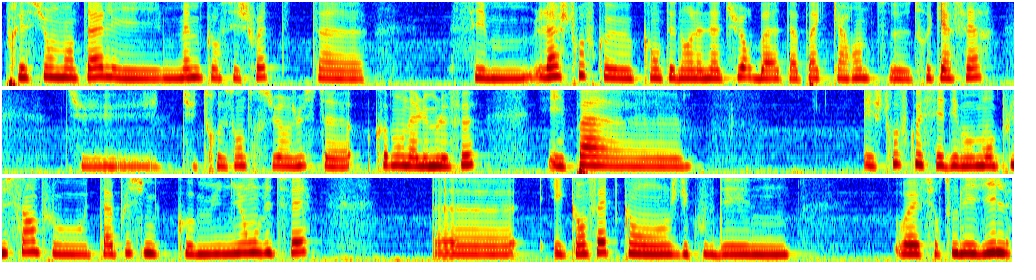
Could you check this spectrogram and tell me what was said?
pression mentale et même quand c'est chouette, t'as- c'est là je trouve que quand tu es dans la nature, bah t'as pas 40 euh, trucs à faire. Tu, tu te recentres sur juste euh, comment on allume le feu et pas euh, et je trouve que c'est des moments plus simples où tu as plus une communion vite fait. Euh, et qu'en fait, quand je découvre des. Ouais, surtout les villes,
